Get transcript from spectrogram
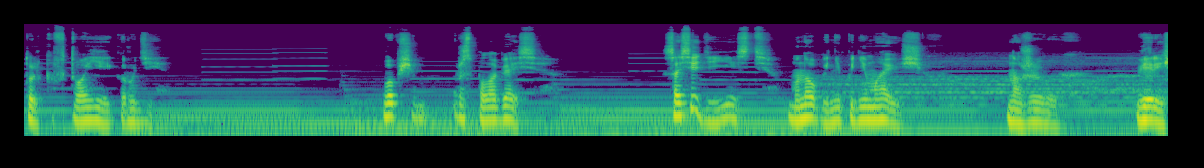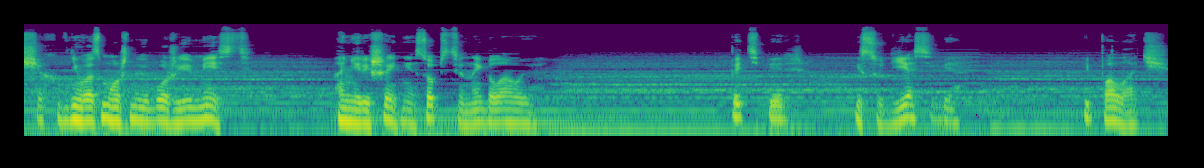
только в твоей груди. В общем, располагайся. Соседи есть, много непонимающих, но живых, верящих в невозможную Божью месть, а не решение собственной головы. Ты теперь и судья себе, и палач.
